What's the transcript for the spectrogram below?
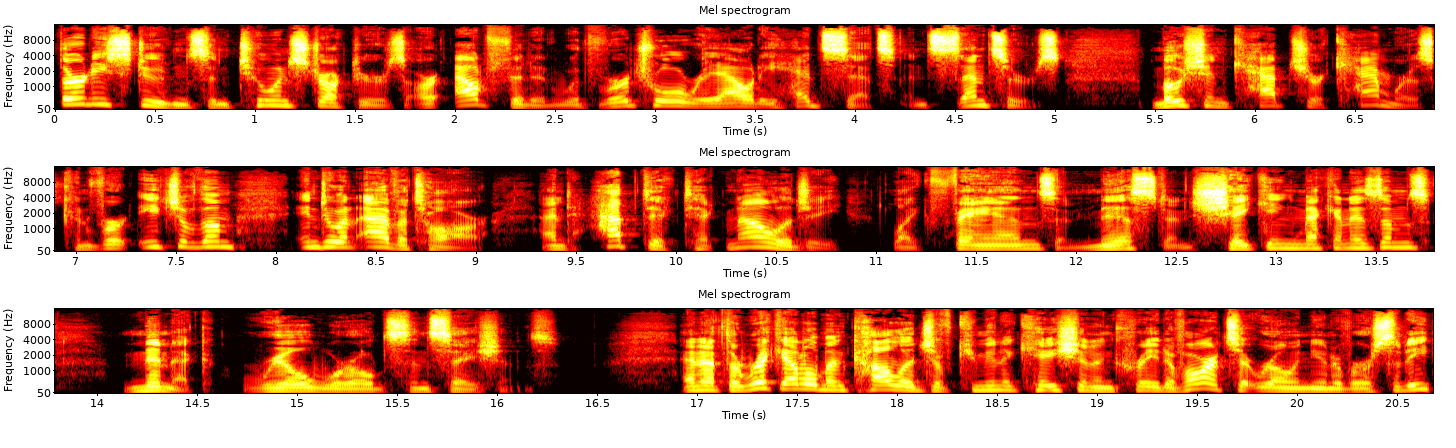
30 students and two instructors are outfitted with virtual reality headsets and sensors. Motion capture cameras convert each of them into an avatar, and haptic technology, like fans and mist and shaking mechanisms, mimic real world sensations. And at the Ric Edelman College of Communication and Creative Arts at Rowan University,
